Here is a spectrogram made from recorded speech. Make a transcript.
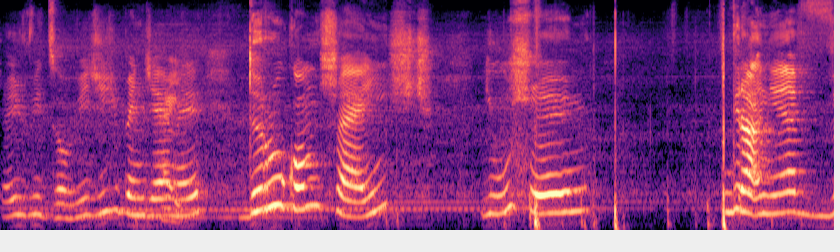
Cześć widzowie, dziś będziemy drugą część już ym, granie w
